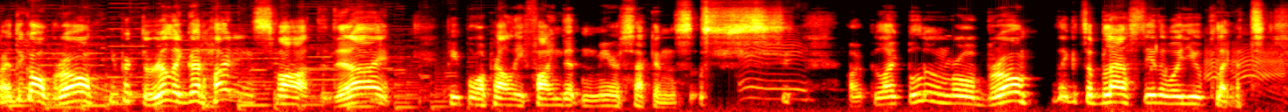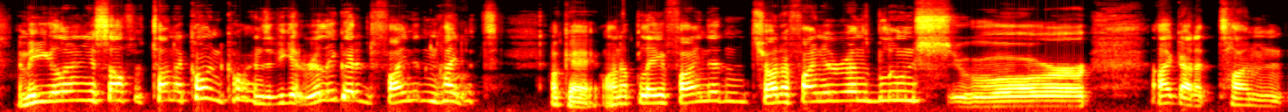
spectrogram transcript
Where'd you go, bro? You picked a really good hiding spot, did I? People will probably find it in mere seconds. Hope you like Balloon World, bro. I think it's a blast either way you play it. And maybe you'll earn yourself a ton of coin coins if you get really good at find it and hide it. Okay, wanna play find it and try to find everyone's balloon? Sure. I got a ton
